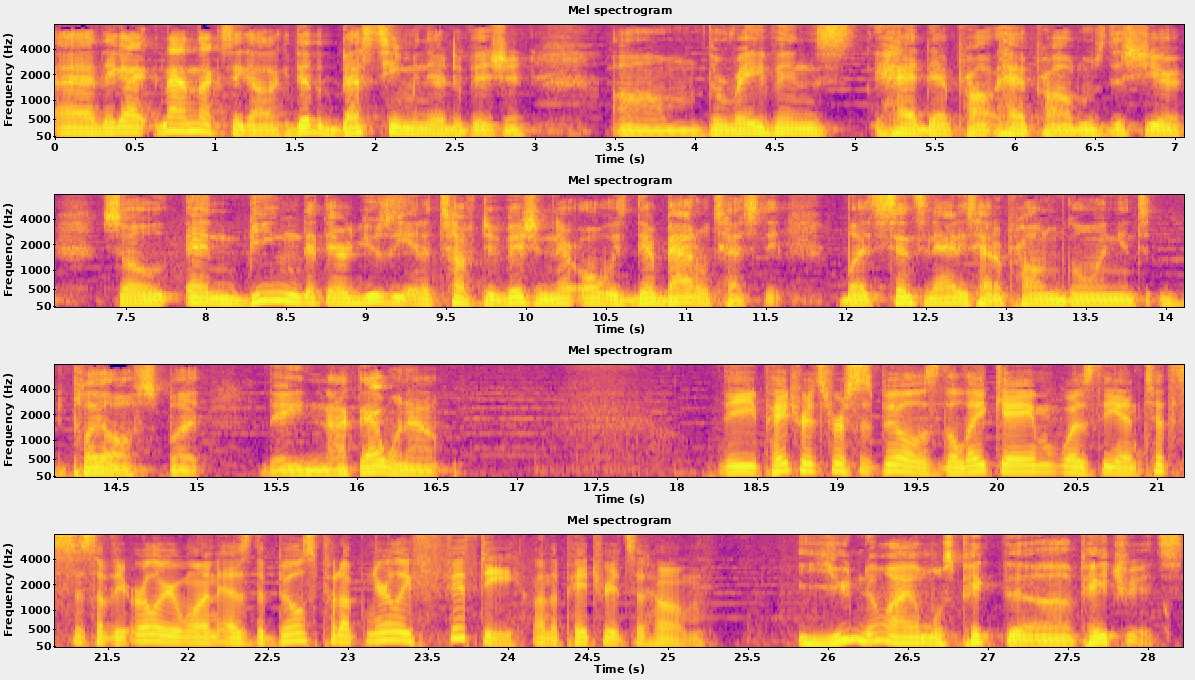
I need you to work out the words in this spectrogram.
uh, they got. Nah, I'm not gonna say got like they're the best team in their division. Um, the Ravens had that pro- had problems this year. So, and being that they're usually in a tough division, they're always they're battle tested. But Cincinnati's had a problem going into playoffs, but they knocked that one out. The Patriots versus Bills. The late game was the antithesis of the earlier one as the Bills put up nearly 50 on the Patriots at home. You know, I almost picked the uh, Patriots.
